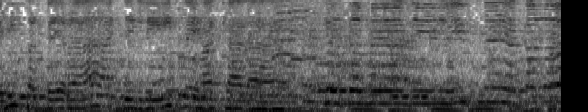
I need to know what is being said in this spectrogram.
לספר רק די לפני הכלה לספר די לפני הקלה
